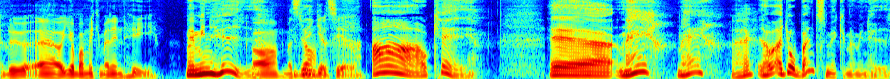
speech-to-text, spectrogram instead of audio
Du eh, jobbar mycket med din hy. Men min hy? Ja, med snigelserum. Ah, okej. Eh, nej, nej. Nej. Jag, jag jobbar inte så mycket med min hy.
